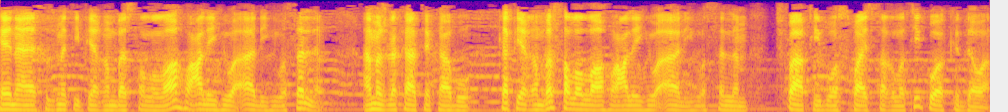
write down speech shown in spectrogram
هێنایە خزمەتی پێغەمبەر صلی الله عليه و آله وسلم ئەمەش لە کاتێکا بوو کە پێغەمبەر صلی الله عليه و آله وسلم تفاقی بۆ سوپای سەغڵەتی کۆ کردەوە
